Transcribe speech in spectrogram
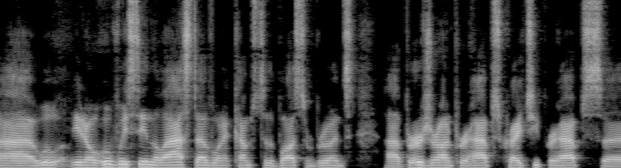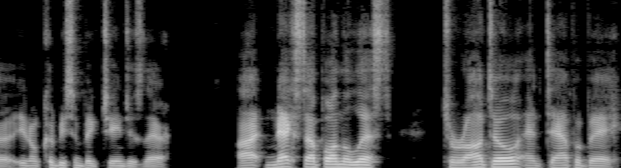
Uh, we'll, you know, who have we seen the last of when it comes to the Boston Bruins? Uh, Bergeron, perhaps, Krejci, perhaps. Uh, you know, could be some big changes there. Uh, next up on the list, Toronto and Tampa Bay.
